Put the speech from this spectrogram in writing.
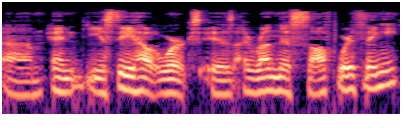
um, and you see how it works is I run this software thingy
